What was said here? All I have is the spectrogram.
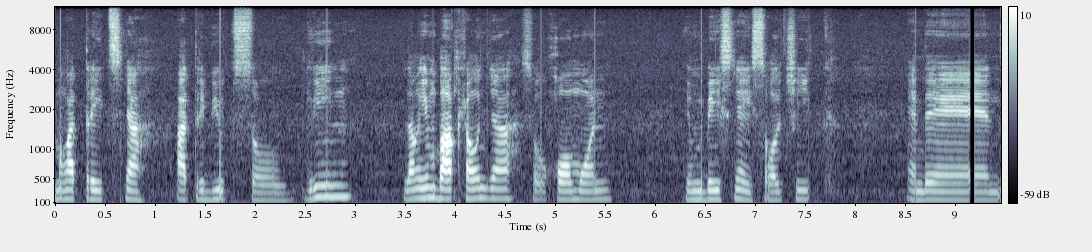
mga traits niya, attributes. So, green lang yung background niya. So, common. Yung base niya is soul cheek. And then,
